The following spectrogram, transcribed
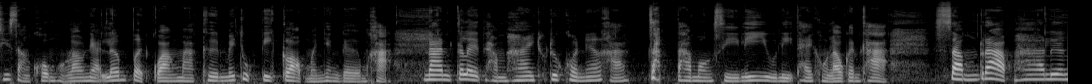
ที่สังคมของเราเนี่ยเริ่มเปิดกว้างมากขึ้น ไม่ถูกตีกรอบเหมือนอย่างเดิมค่ะ นั่นก็เลยทำให้ทุกๆคนเนี่ยนะคะ จับตามองซีรีส์ยูริไทยของเรากันค่ะสำหรับ 5 เรื่อง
